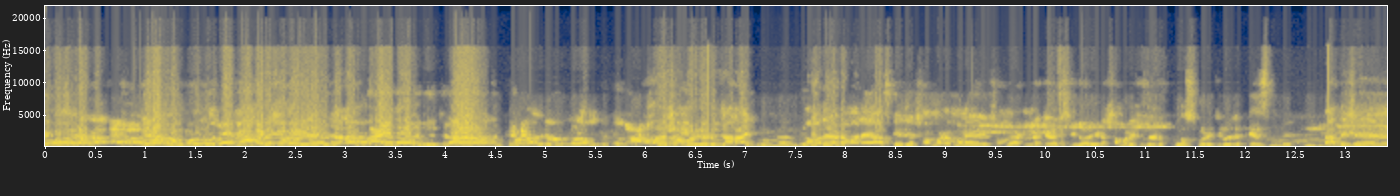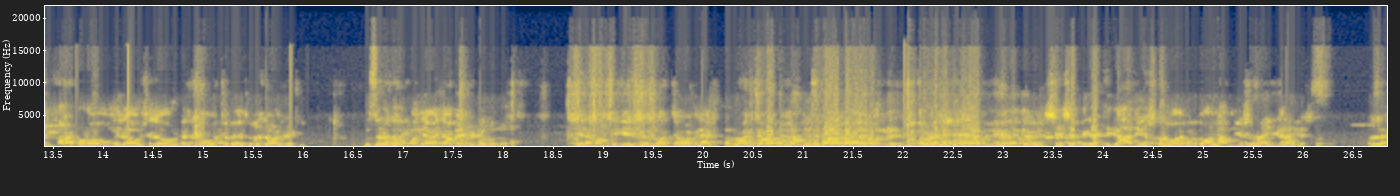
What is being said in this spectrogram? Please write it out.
এরকম টাকা এরকম আমাদের সম্পর্কে একটু জানাই। আমাদের একটু মানে আজকে যে সম্রাট মানে সম্রাটের যেটা ছিল এটা সম্পর্কে শুধু একটা পোস্ট করেছিল যে ফেসবুকে তাতে সে থানার বড়বাবু মেজাবু সেজাবুর কাছে খবর চলে গেছিল অলরেডি বুঝতে পারছ কোন জায়গায় যাবে ভিডিও গুলো এরকম ঠিক এই লজ্জা পাবেন একদম লজ্জা পাবেন না উঠে দিবেন আপনি। শেষের দিকে ঠিকানা জিজ্ঞেস করব আমি। তোমার নাম জিজ্ঞেস করব ঠিকানা জিজ্ঞেস করব। বুঝলে?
